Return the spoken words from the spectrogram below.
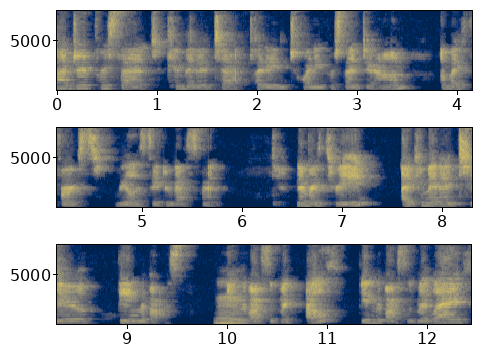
100% committed to putting 20% down on my first real estate investment. Number three, I committed to being the boss, mm. being the boss of myself, being the boss of my life,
